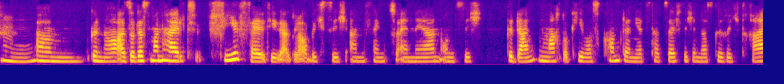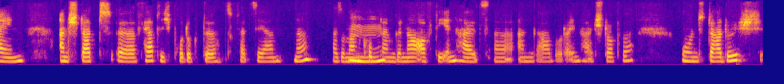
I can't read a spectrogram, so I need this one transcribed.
Mhm. Ähm, genau, also dass man halt vielfältiger, glaube ich, sich anfängt zu ernähren und sich Gedanken macht, okay, was kommt denn jetzt tatsächlich in das Gericht rein, anstatt äh, Fertigprodukte zu verzehren. Ne? Also man mhm. guckt dann genau auf die Inhaltsangabe äh, oder Inhaltsstoffe und dadurch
